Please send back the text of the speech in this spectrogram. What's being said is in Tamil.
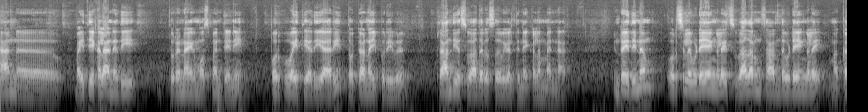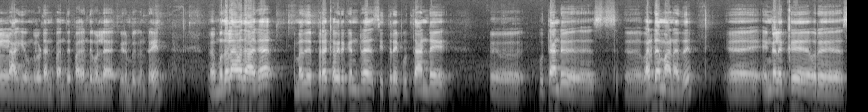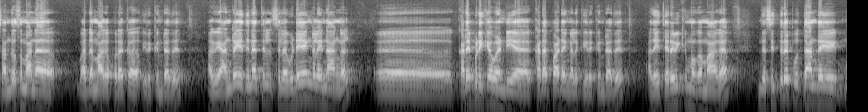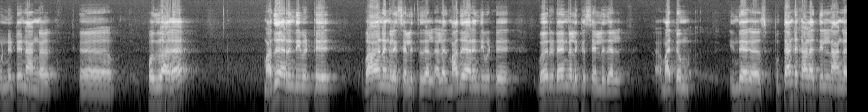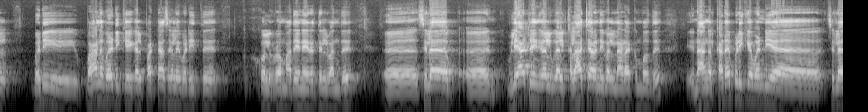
நான் வைத்திய கலாநிதி துறைநாயகம் ஒஸ்மன்டேனி பொறுப்பு வைத்திய அதிகாரி தொட்டானை பிரிவு பிராந்திய சுகாதார சேவைகள் திணைக்களம் மன்னார் இன்றைய தினம் ஒரு சில விடயங்களை சுகாதாரம் சார்ந்த விடயங்களை மக்கள் ஆகியவங்களுடன் வந்து பகிர்ந்து கொள்ள விரும்புகின்றேன். முதலாவதாக எமது பிறக்கவிருக்கின்ற சித்திரை புத்தாண்டு புத்தாண்டு வருடமானது எங்களுக்கு ஒரு சந்தோஷமான வருடமாக பிறக்க இருக்கின்றது. ஆகவே அன்றைய தினத்தில் சில விடயங்களை நாங்கள் கடைபிடிக்க கடைப்பிடிக்க வேண்டிய கடப்பாடு எங்களுக்கு இருக்கின்றது. அதை தெரிவிக்கும் முகமாக இந்த சித்திரை புத்தாண்டை முன்னிட்டு நாங்கள் பொதுவாக மது அருந்திவிட்டு வாகனங்களை செலுத்துதல் அல்லது மது அருந்திவிட்டு வேறு இடங்களுக்கு செல்லுதல் மற்றும் இந்த புத்தாண்டு காலத்தில் நாங்கள் வெடி வான வேடிக்கைகள் பட்டாசுகளை வெடித்து கொள்கிறோம். அதே நேரத்தில் வந்து சில விளையாட்டு நிகழ்வுகள் கலாச்சார நிகழ்வு நடக்கும்போது நாங்கள் கடைப்பிடிக்க வேண்டிய சில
